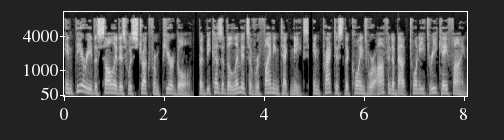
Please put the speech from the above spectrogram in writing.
In theory the solidus was struck from pure gold, but because of the limits of refining techniques, in practice the coins were often about 23 K fine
